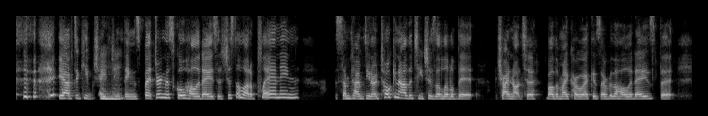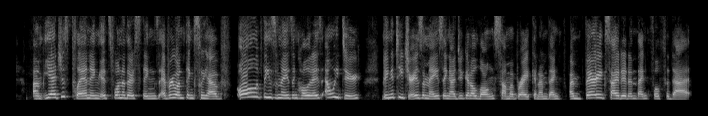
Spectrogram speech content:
you have to keep changing mm-hmm. things. But during the school holidays, it's just a lot of planning. Sometimes, you know, talking to other teachers a little bit. Try not to bother my coworkers over the holidays, but um, yeah, just planning. It's one of those things. Everyone thinks we have all of these amazing holidays, and we do. Being a teacher is amazing. I do get a long summer break, and I'm thank- I'm very excited and thankful for that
